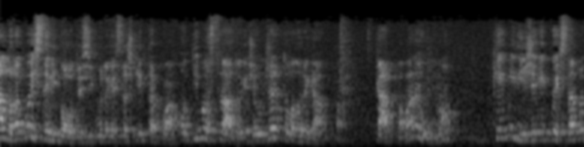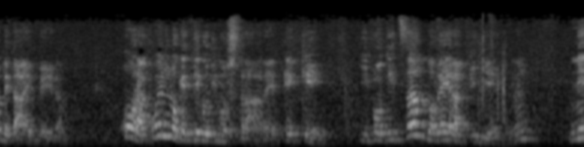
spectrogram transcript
Allora, questa è l'ipotesi, quella che sta scritta qua. Ho dimostrato che c'è un certo valore k, k vale 1, che mi dice che questa proprietà è vera. Ora, quello che devo dimostrare è che, ipotizzando vera P di n, ne,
